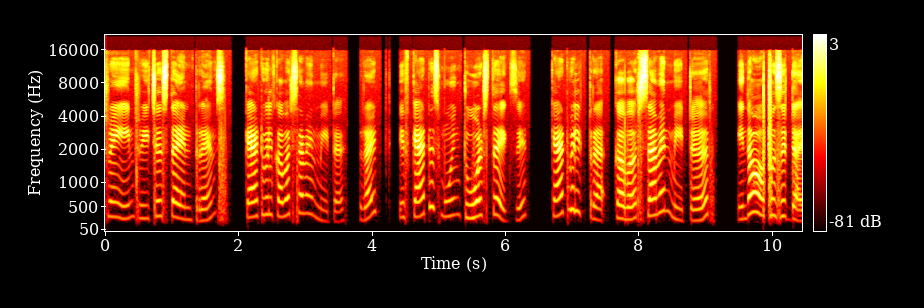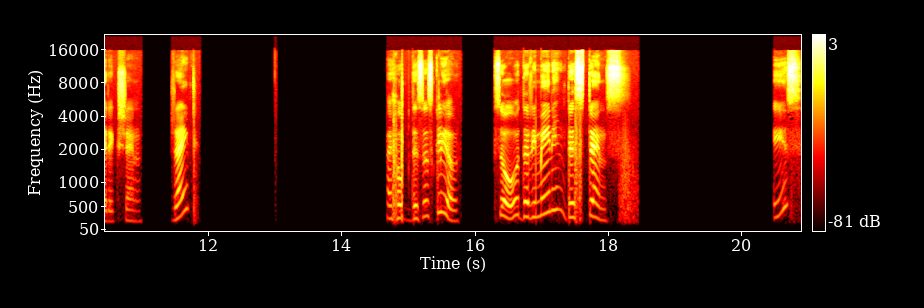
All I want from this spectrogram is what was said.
train reaches the entrance, cat will cover 7 meter, right? If cat is moving towards the exit, cat will cover 7 meter in the opposite direction, right? I hope this is clear. So the remaining distance is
